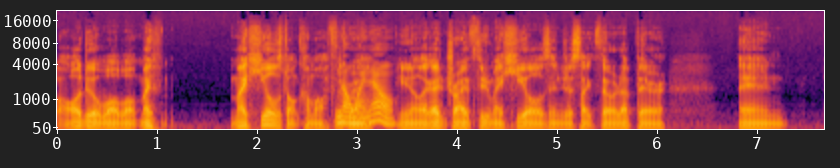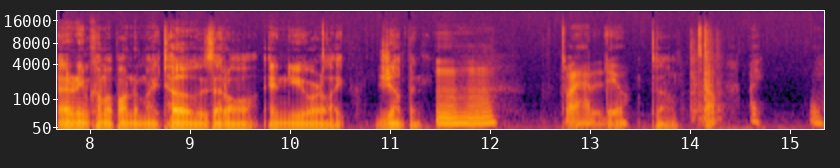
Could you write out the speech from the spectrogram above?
I'll do a wall ball, my my heels don't come off the No, I know. You know, like I drive through my heels and just like throw it up there, and I don't even come up onto my toes at all, and you are like jumping. Mm-hmm. That's what I had to do. So So, I, oh,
